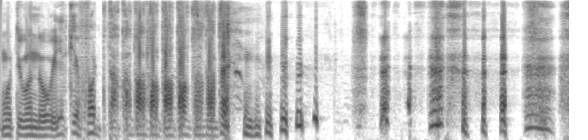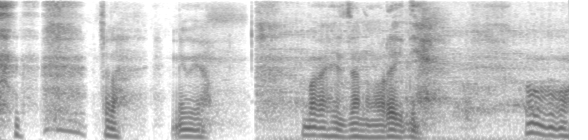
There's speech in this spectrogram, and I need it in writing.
मोठी बंद ए के फोर्टी ता ता ता ता ता. चला निघूया. बघा हे जनावर आहे ते. हो.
